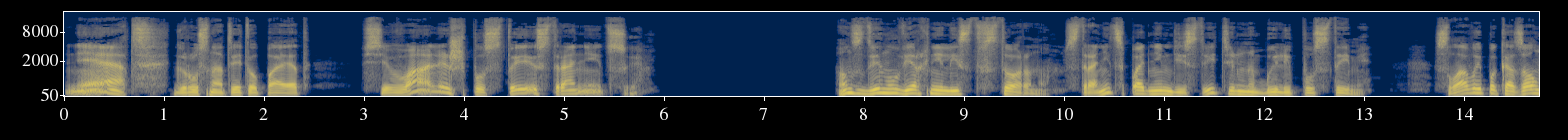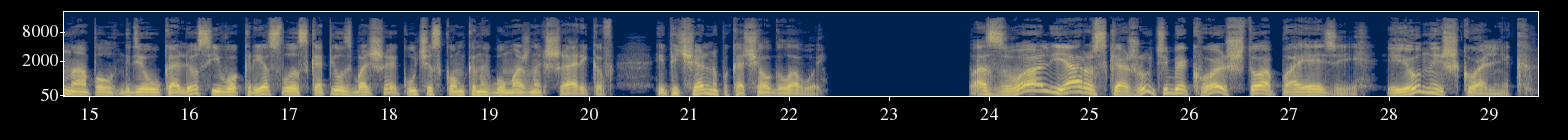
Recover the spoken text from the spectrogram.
«Нет», — грустно ответил поэт, — «всего лишь пустые страницы». Он сдвинул верхний лист в сторону. Страницы под ним действительно были пустыми. Славой показал на пол, где у колес его кресла скопилась большая куча скомканных бумажных шариков, и печально покачал головой. «Позволь, я расскажу тебе кое-что о поэзии, юный школьник.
